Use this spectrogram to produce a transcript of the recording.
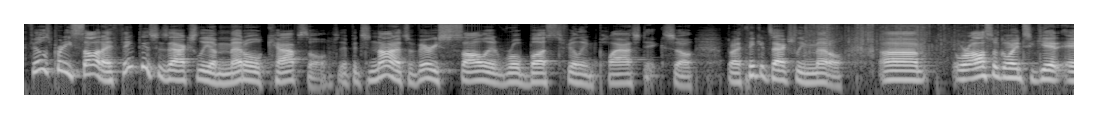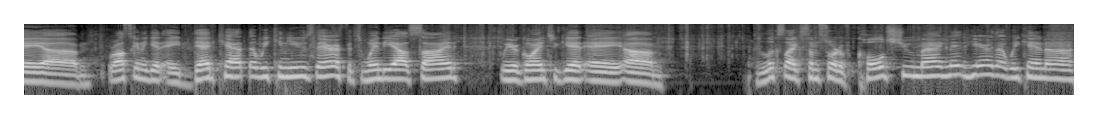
Feels pretty solid. I think this is actually a metal capsule. If it's not, it's a very solid, robust feeling plastic. So, but I think it's actually metal. Um, we're also going to get a, um, we're also going to get a dead cat that we can use there if it's windy outside. We are going to get a, um, it looks like some sort of cold shoe magnet here that we can, uh,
